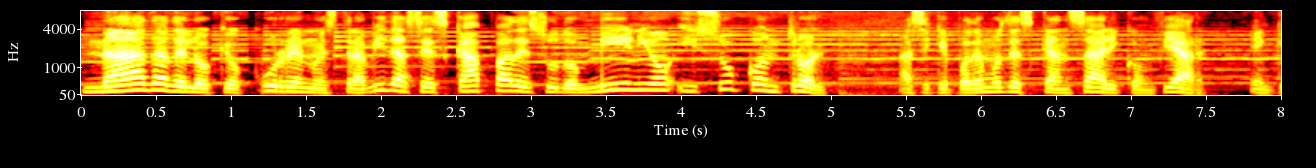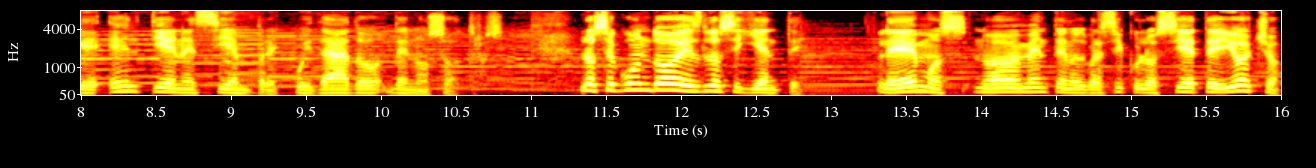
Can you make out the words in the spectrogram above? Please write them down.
Nada de lo que ocurre en nuestra vida se escapa de su dominio y su control, así que podemos descansar y confiar en que Él tiene siempre cuidado de nosotros. Lo segundo es lo siguiente. Leemos nuevamente en los versículos 7 y 8,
